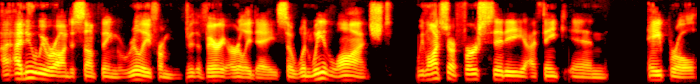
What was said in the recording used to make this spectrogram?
I, I knew we were onto something really from the very early days. So when we launched, we launched our first city, I think in April.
